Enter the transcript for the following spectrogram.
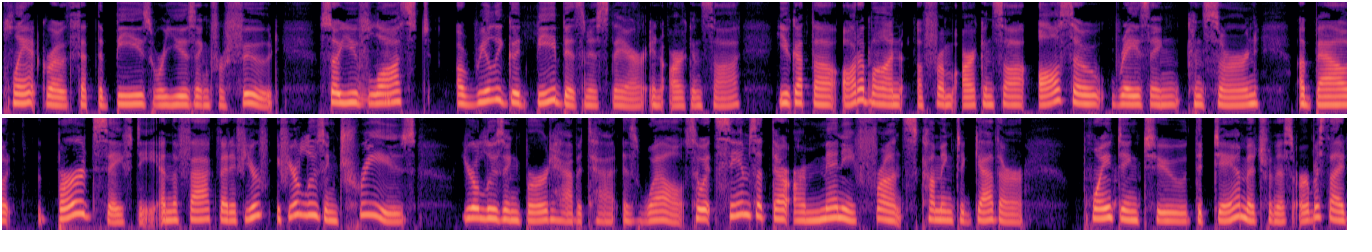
plant growth that the bees were using for food. So you've mm-hmm. lost a really good bee business there in Arkansas. You've got the Audubon uh, from Arkansas also raising concern about bird safety and the fact that if you're if you're losing trees, you're losing bird habitat as well. So it seems that there are many fronts coming together pointing to the damage from this herbicide.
